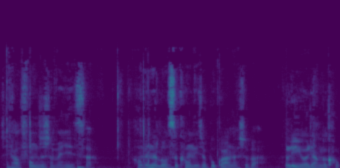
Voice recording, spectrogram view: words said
这条缝是什么意思？后面的螺丝孔你就不管了是吧？这里有两个孔，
